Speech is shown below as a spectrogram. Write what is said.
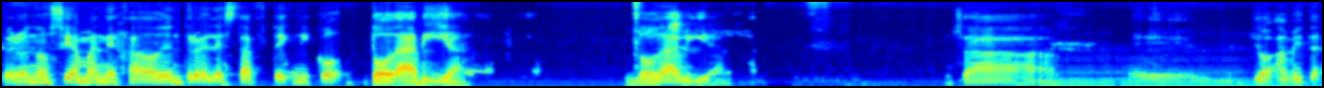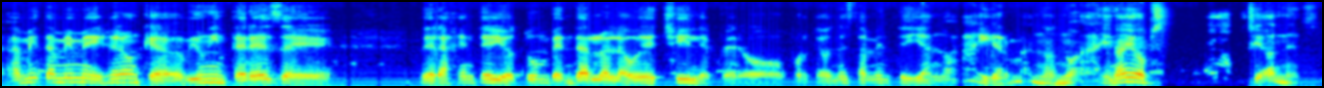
pero no se ha manejado dentro del staff técnico todavía. Todavía. O sea, eh, yo, a, mí, a mí también me dijeron que había un interés de, de la gente de Yotun venderlo a la U de Chile, pero porque honestamente ya no hay, hermano, no hay, no hay opciones.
